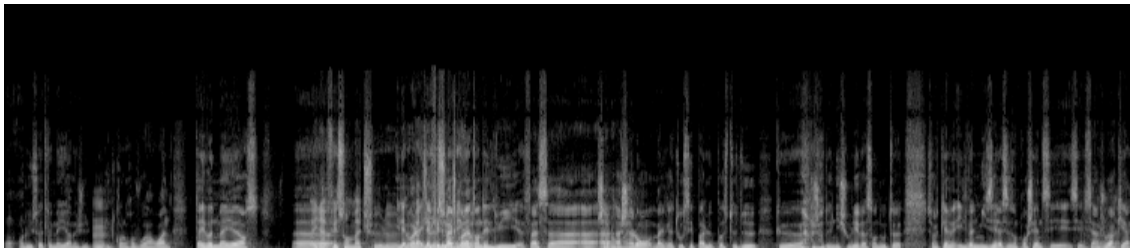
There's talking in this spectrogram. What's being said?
on, on lui souhaite le meilleur, mais je Mm. doute qu'on le revoit à Rouen. Tyvon Myers, Euh, il a fait son match. Le, il a, le voilà, match il a fait le match qu'on attendait de lui face à, Chalon, à ouais. Chalon. Malgré tout, c'est pas le poste 2 que euh, Jean-Denis Choulet va sans doute euh, sur lequel il va le miser la saison prochaine. C'est un joueur qui a,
